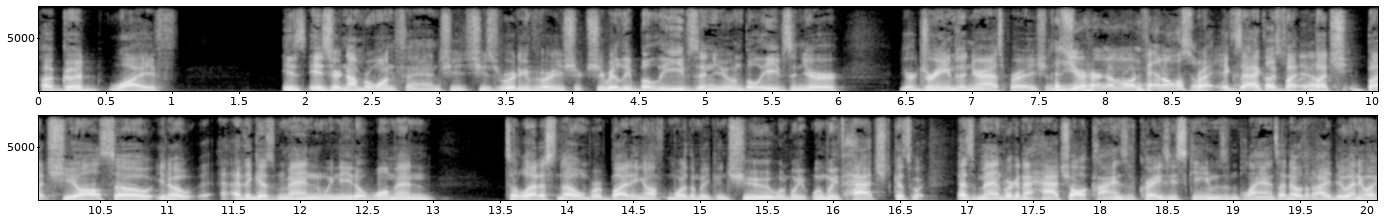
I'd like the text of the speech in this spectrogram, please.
a good wife is is your number one fan. She, she's rooting for you. She, she really believes in you and believes in your your dreams and your aspirations. Because you're her number one fan, also. Right. Exactly. But but she, but she also, you know, I think as men we need a woman to let us know when we're biting off more than we can chew, when, we, when we've hatched, because as men, we're going to hatch all kinds of crazy schemes and plans. I know that I do anyway.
